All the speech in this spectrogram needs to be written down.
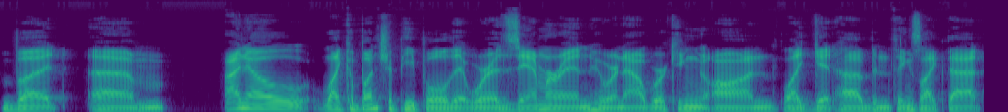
But, um, I know like a bunch of people that were at Xamarin who are now working on like GitHub and things like that.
